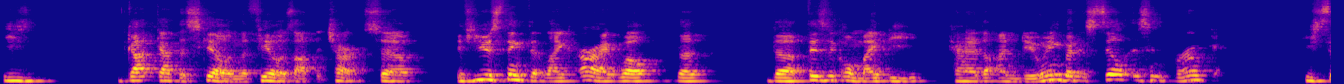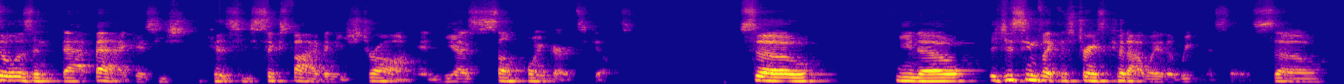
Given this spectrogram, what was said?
He's got got the skill, and the feel is off the charts. So, if you just think that, like, all right, well, the the physical might be kind of the undoing, but it still isn't broken. He still isn't that bad because he's because he's six five and he's strong and he has some point guard skills. So, you know, it just seems like the strengths could outweigh the weaknesses. So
